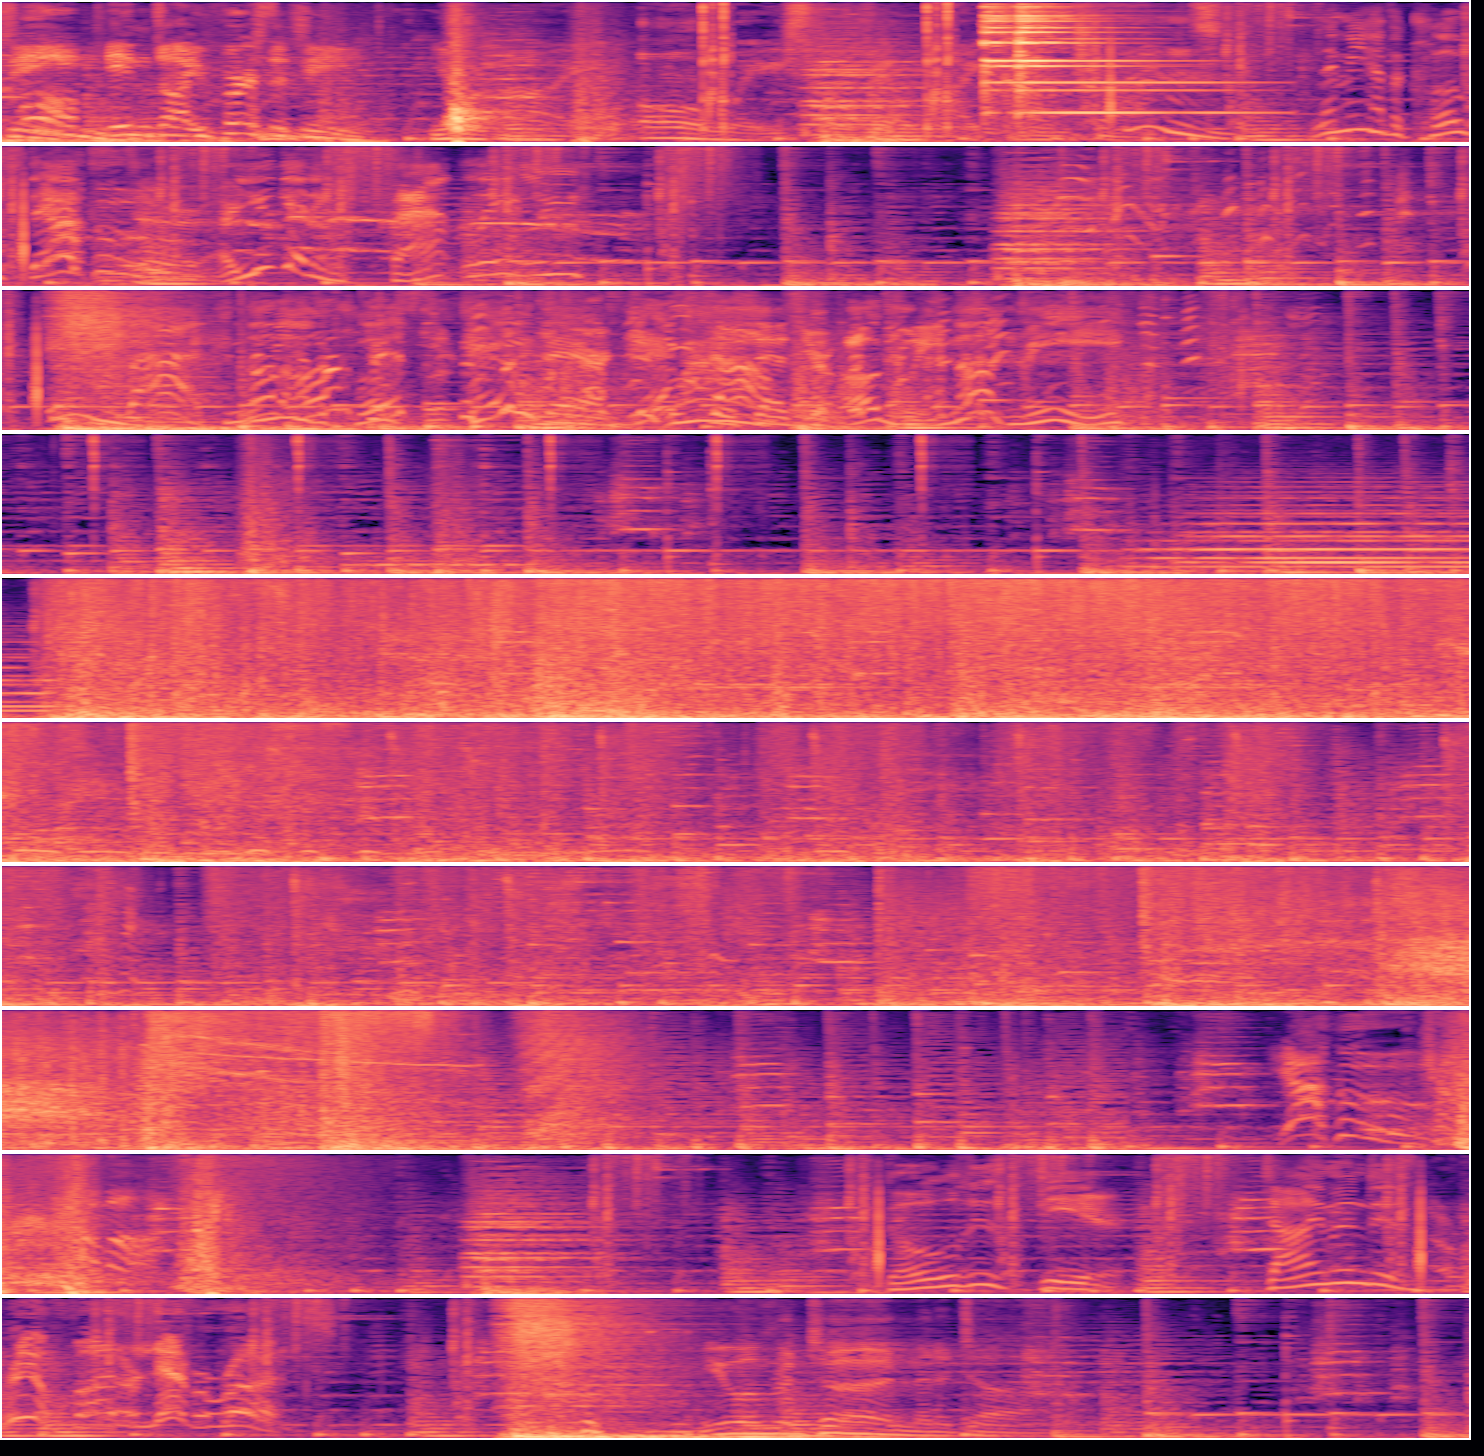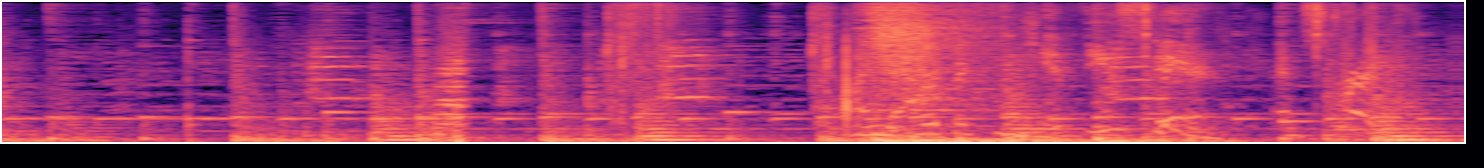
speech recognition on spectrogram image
Unity in diversity. Your eye always fulfill my contracts. Let me have a close Dexter. Are you getting fat lately? It's back, not armpits. Hey there, Dexter says you're ugly, not me. Never runs! You have returned, Minotaur. I'm perfect if you stand and strength.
